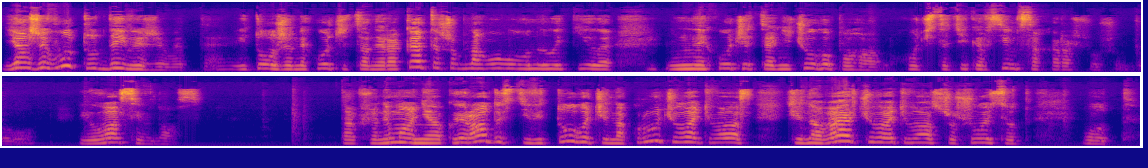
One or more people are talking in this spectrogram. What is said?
Я живу тут, де ви живете. І теж не хочеться ні ракети, щоб на голову не летіли, не хочеться нічого поганого. Хочеться тільки всім все хорошо, щоб було. І у вас, і в нас. Так що нема ніякої радості від того, чи накручувати вас, чи наверчувати вас, що щось от, от.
